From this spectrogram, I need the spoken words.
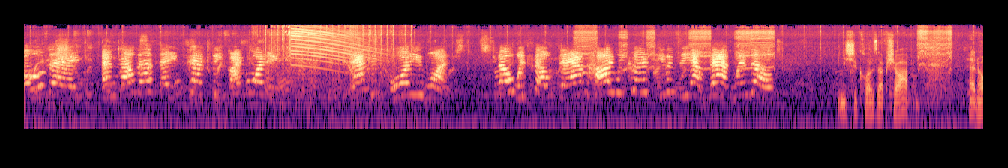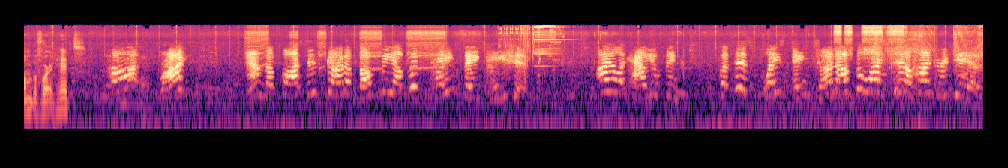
all day, and now they're saying 10 feet by morning. Back in 41. Snow was so damn high we couldn't even see out that window. You should close up shop. Head home before it hits. Huh? Right? And the boss is gonna bump me up with paid vacation. I like how you think, but this place ain't turned off the lights in a hundred years.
